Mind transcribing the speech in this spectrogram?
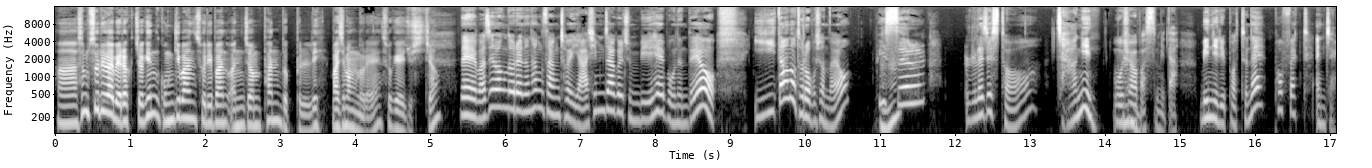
아, 숨소리가 매력적인 공기반 소리반 완전판 브플리 마지막 노래 소개해 주시죠. 네, 마지막 노래는 항상 저희 야심작을 준비해 보는데요. 이 단어 들어보셨나요? whistle register 장인 모셔봤습니다. 미니 리퍼튼의 Perfect Angel.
